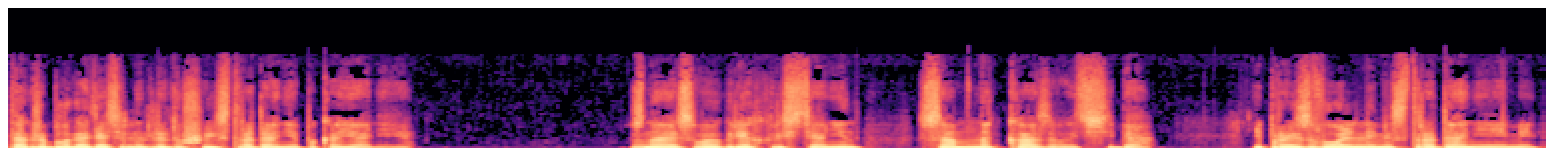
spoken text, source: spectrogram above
Также благодетельны для души страдания покаяния. Зная свой грех, христианин сам наказывает себя и произвольными страданиями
